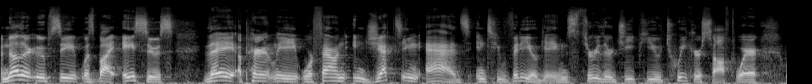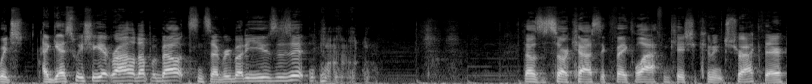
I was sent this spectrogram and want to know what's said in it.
Another oopsie was by Asus. They apparently were found injecting ads into video games through their GPU tweaker software, which I guess we should get riled up about since everybody uses it. that was a sarcastic fake laugh in case you couldn't track there.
